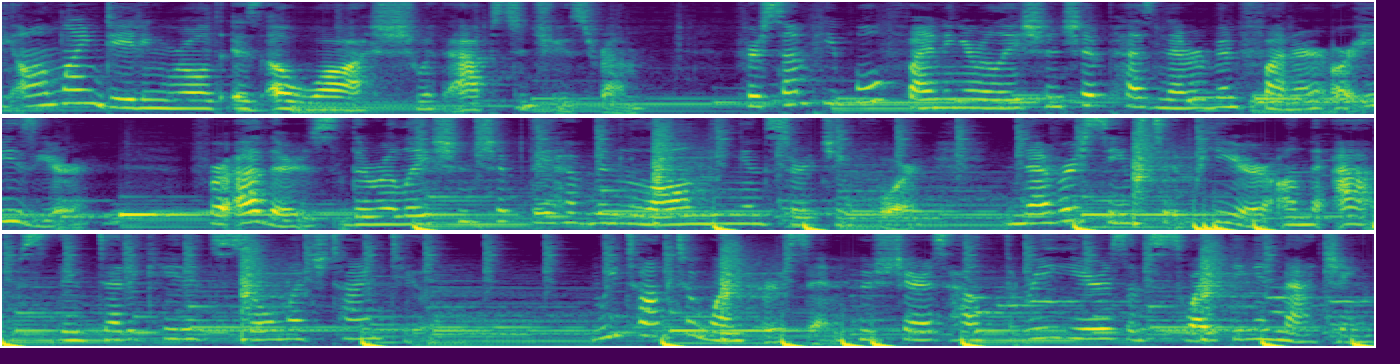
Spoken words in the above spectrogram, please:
The online dating world is awash with apps to choose from. For some people, finding a relationship has never been funner or easier. For others, the relationship they have been longing and searching for never seems to appear on the apps they've dedicated so much time to. We talked to one person who shares how three years of swiping and matching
